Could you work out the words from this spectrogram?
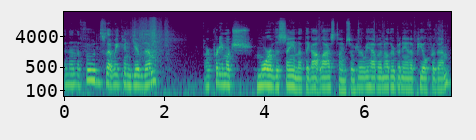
And then the foods that we can give them are pretty much more of the same that they got last time. So here we have another banana peel for them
